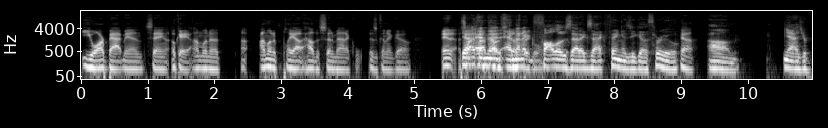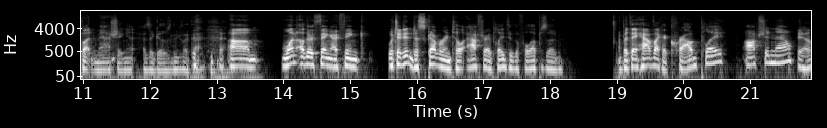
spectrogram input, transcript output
you are Batman saying, okay, I'm gonna uh, I'm gonna play out how the cinematic is gonna go, and so yeah, and then was, and then it cool. follows that exact thing as you go through. yeah um yeah as you're button mashing it as it goes and things like that um one other thing i think which i didn't discover until after i played through the full episode but they have like a crowd play option now. Yeah.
